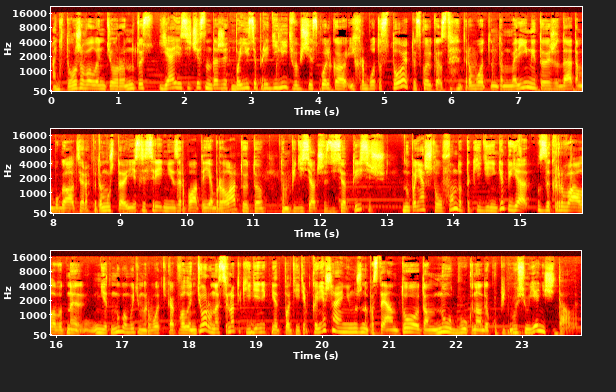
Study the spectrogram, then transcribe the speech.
Они тоже волонтеры. Ну, то есть я, если честно, даже боюсь определить вообще, сколько их работа стоит и сколько стоит работа там Марины той же, да, там бухгалтера. Потому что если средние зарплаты я брала, то это там 50-60 тысяч Ну, понятно, что у фонда таких денег нет. Я закрывала вот на... Нет, мы будем работать как волонтер, у нас все равно таких денег нет, платите. Конечно, они нужны постоянно. То там ноутбук надо купить. В общем, я не считала это.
